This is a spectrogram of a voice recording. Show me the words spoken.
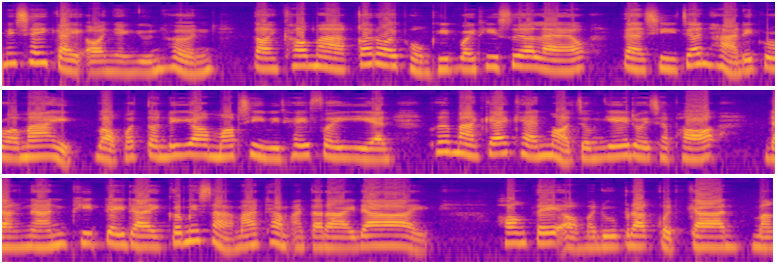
ไม่ใช่ไก่อ่อนอย่างยุนเหิน ตอนเข้ามาก็โรยผงพิษไว้ที่เสื้อแล้ว แต่ชีเจิ้นหาได้กลัวไม่ บอกว่าตนได้ยอมมอบชีวิตให้เฟยเยียน เพื่อมาแก้แค้นหมอจงเย่โดยเฉพาะ ดังนั้นพิษใด ๆ ก็ไม่สามารถทำอันตรายได้ฮ่องเต้ออกมาดูปรากฏการณ์มัง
